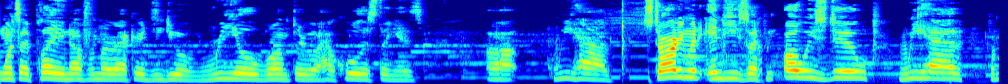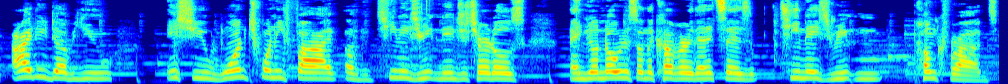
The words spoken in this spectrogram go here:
once I play enough of my records and do a real run through of how cool this thing is. Uh, we have starting with indies like we always do. We have from IDW issue 125 of the Teenage Mutant Ninja Turtles, and you'll notice on the cover that it says Teenage Mutant Punk Frogs.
